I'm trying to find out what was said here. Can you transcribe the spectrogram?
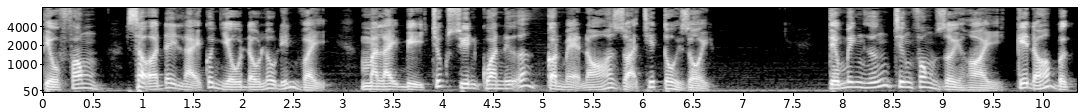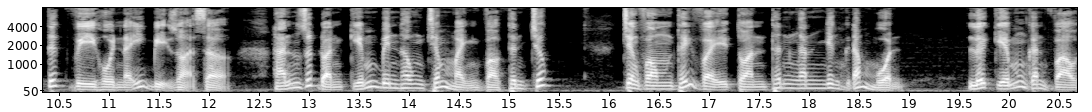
Tiểu Phong, sao ở đây lại có nhiều đầu lâu đến vậy, mà lại bị trúc xuyên qua nữa, con mẹ nó dọa chết tôi rồi. Tiểu Minh hướng Trương Phong rồi hỏi, cái đó bực tức vì hồi nãy bị dọa sợ. Hắn rút đoạn kiếm bên hông chém mạnh vào thân Trúc. Trương Phong thấy vậy toàn thân ngăn nhưng đã muộn. Lưỡi kiếm gắn vào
